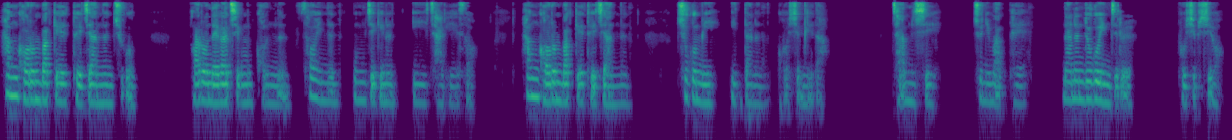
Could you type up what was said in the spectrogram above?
한 걸음밖에 되지 않는 죽음 바로 내가 지금 걷는 서 있는 움직이는 이 자리에서 한 걸음밖에 되지 않는 죽음이 있다는 것입니다. 잠시 주님 앞에 나는 누구인지를 보십시오.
